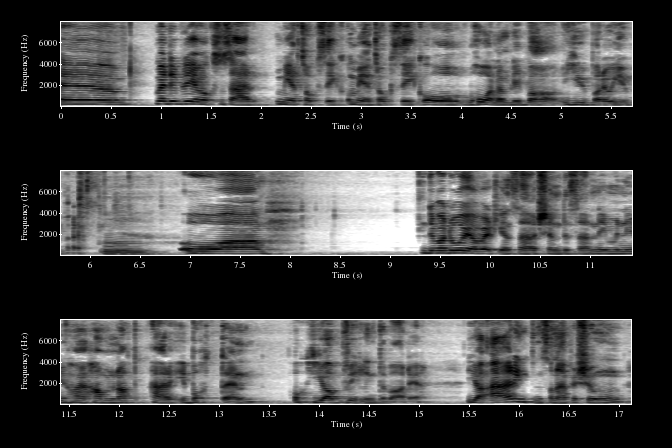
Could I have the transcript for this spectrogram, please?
Eh, men det blev också så här mer toxic och mer toxic och hålen blev bara djupare och djupare. Och eh, det var då jag verkligen så här kände så här, nej men nu har jag hamnat här i botten och jag vill inte vara det. Jag är inte en sån här person.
